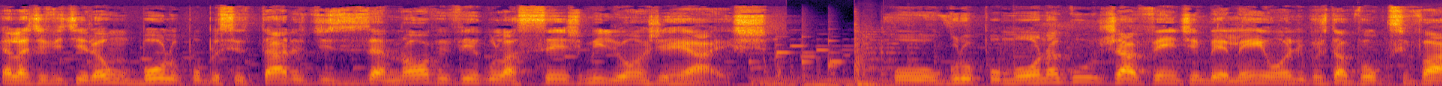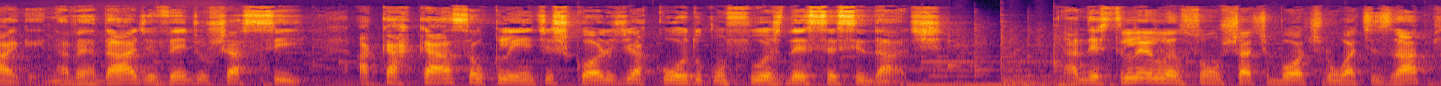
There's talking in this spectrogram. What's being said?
elas dividirão um bolo publicitário de 19,6 milhões de reais. O grupo Mônago já vende em Belém ônibus da Volkswagen. Na verdade, vende o chassi. A carcaça o cliente escolhe de acordo com suas necessidades. A Nestlé lançou um chatbot no WhatsApp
